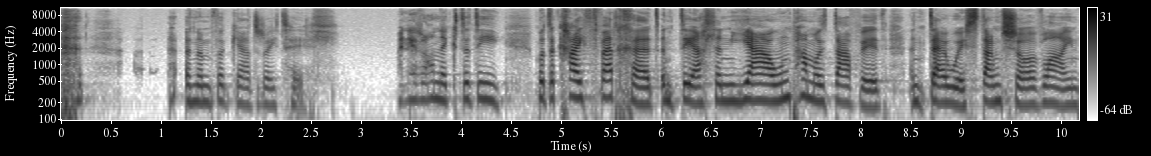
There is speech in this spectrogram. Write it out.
yn ymddygiad reit hyll. Mae'n ironig dydy bod y caeth ferched yn deall yn iawn pam oedd Dafydd yn dewis dawnsio o flaen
